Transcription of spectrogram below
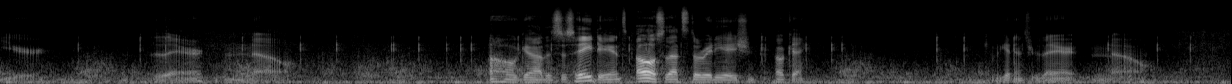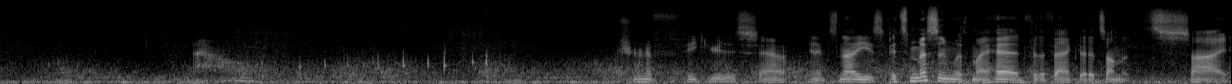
here? There? No. Oh god, this is hay dance. Oh, so that's the radiation. Okay. Can we get in through there? No. Trying to figure this out, and it's not easy. It's messing with my head for the fact that it's on the side.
